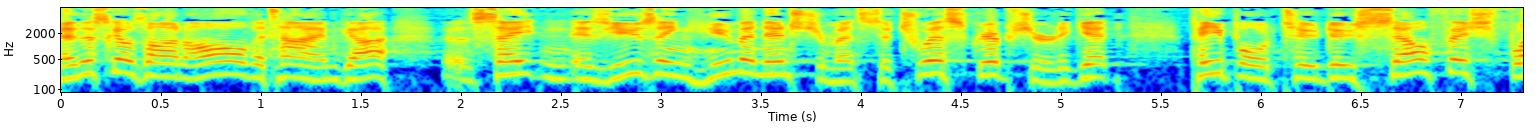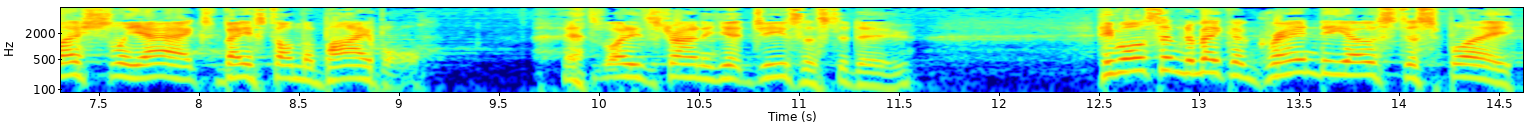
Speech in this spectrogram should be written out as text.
Okay, this goes on all the time. God, Satan is using human instruments to twist Scripture to get people to do selfish, fleshly acts based on the Bible. That's what he's trying to get Jesus to do. He wants them to make a grandiose display,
